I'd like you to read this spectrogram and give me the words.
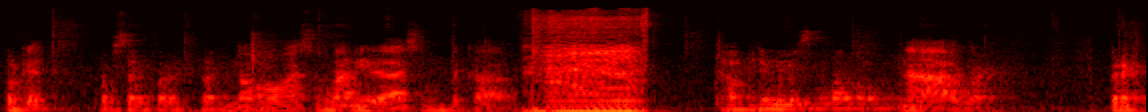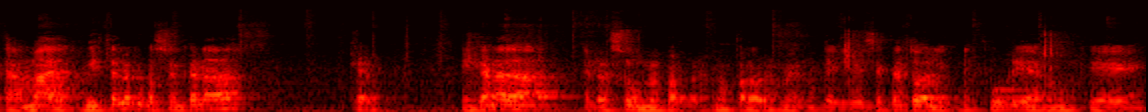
¿Por qué? Por ser perfecto. No, eso es vanidad, eso es un pecado. También me lo hice mal. Nada, bueno. Pero está mal. ¿Viste lo que pasó en Canadá? ¿Qué? En Canadá, en resumen, palabras más, palabras menos, la Iglesia Católica descubrieron que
